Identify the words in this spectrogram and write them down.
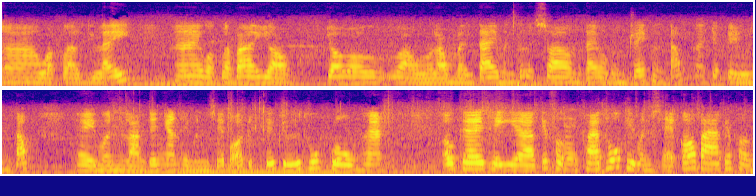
À, hoặc là lấy hai hoặc là ba giọt cho vào lòng bàn tay mình có thể xoa bàn tay và mình trét lên tóc ha trét đều lên tóc thì mình làm cho nhanh thì mình sẽ bỏ trực tiếp vô thuốc luôn ha. Ok, thì à, cái phần pha thuốc thì mình sẽ có ba cái phần,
